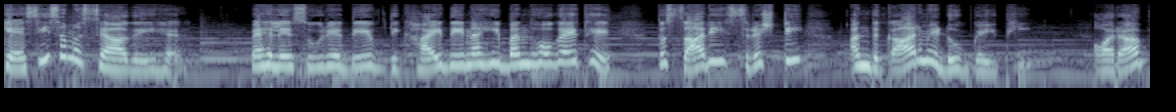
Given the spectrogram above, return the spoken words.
कैसी समस्या आ गई है? पहले सूर्य देव दिखाई देना ही बंद हो गए थे तो सारी सृष्टि अंधकार में डूब गई थी। और अब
